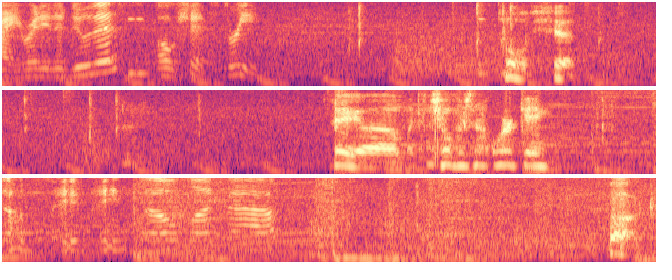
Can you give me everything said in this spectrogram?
Alright, you ready to do this? Oh shit, it's three. Oh shit. Hey, uh, my controller's not working. Don't say things so blood now. Fuck.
